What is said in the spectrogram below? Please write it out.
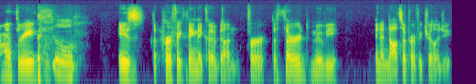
Iron Man three is the perfect thing they could have done for the third movie in a not so perfect trilogy.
